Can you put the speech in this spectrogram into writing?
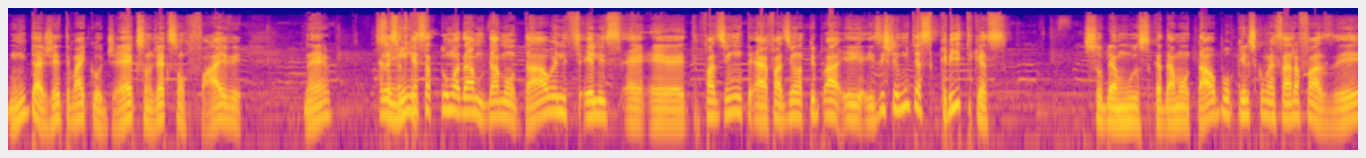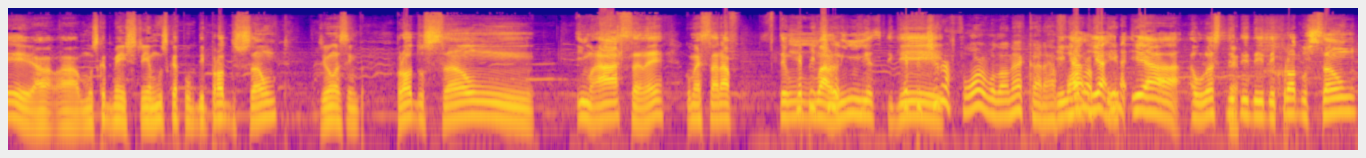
muita gente, Michael Jackson, Jackson 5, né? Interessante Sim. que essa turma da, da Montal, eles, eles é, é, faziam, é, faziam tipo, ah, existem muitas críticas sobre a música da Montal, porque eles começaram a fazer a, a música de mainstream, a música de produção, digamos assim, produção em massa, né? Começaram a ter um, repetir, uma linha a seguir. Repetir a fórmula, né, cara? A e, a, e, a, e, a, o lance de, é. de, de, produção,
